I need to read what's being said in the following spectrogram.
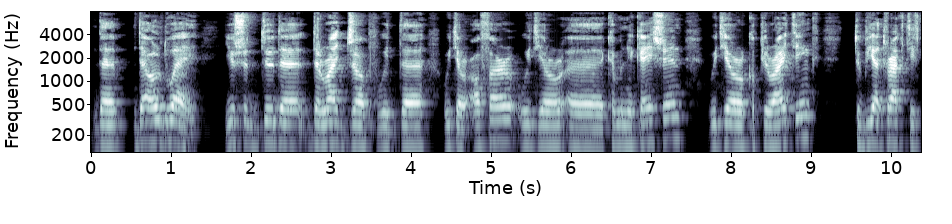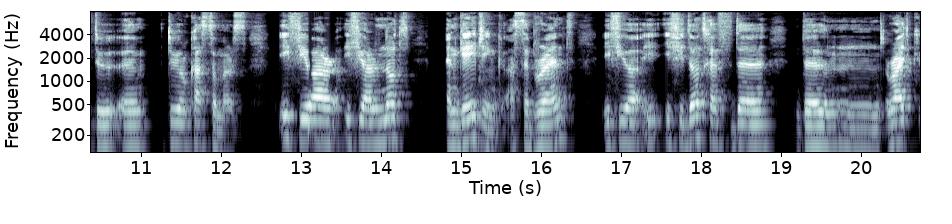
the the old way you should do the the right job with the with your offer with your uh, communication with your copywriting to be attractive to um, to your customers. If you are if you are not engaging as a brand if you are, if you don't have the the um, right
